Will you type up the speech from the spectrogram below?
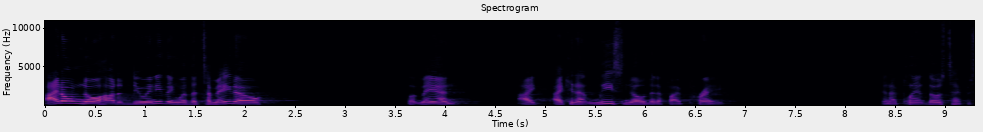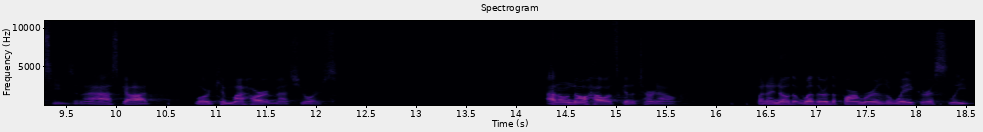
I don't know how to do anything with a tomato. But man, I, I can at least know that if I pray and I plant those type of seeds and I ask God, Lord, can my heart match yours? I don't know how it's going to turn out. But I know that whether the farmer is awake or asleep,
